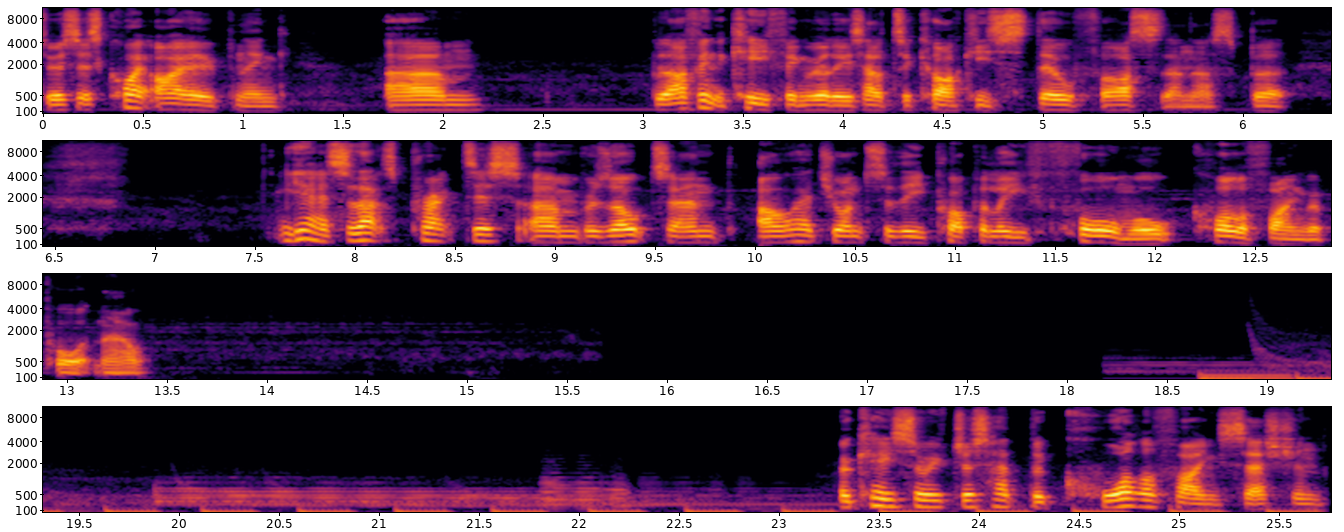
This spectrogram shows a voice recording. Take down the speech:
to us. It's quite eye-opening. Um, but I think the key thing really is how Takaki's still faster than us. But yeah, so that's practice um, results, and I'll head you on to the properly formal qualifying report now. Okay, so we've just had the qualifying session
